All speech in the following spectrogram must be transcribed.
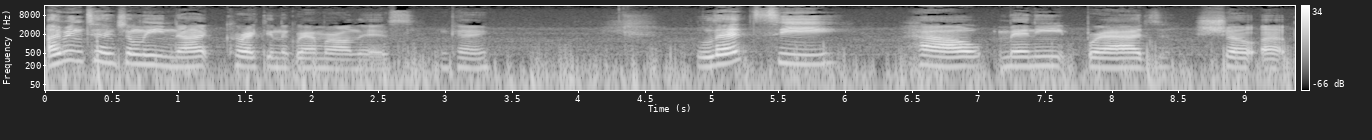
I'm intentionally not correcting the grammar on this, okay? Let's see how many Brads show up.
